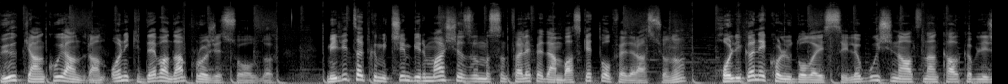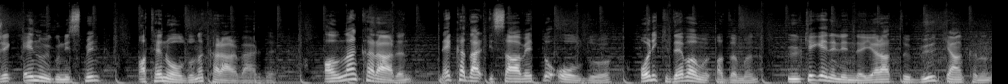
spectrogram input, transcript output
büyük yankı uyandıran 12 dev adam projesi oldu. Milli takım için bir marş yazılmasını talep eden Basketbol Federasyonu, holigan ekolü dolayısıyla bu işin altından kalkabilecek en uygun ismin Athena olduğuna karar verdi. Alınan kararın ne kadar isabetli olduğu 12 dev adamın ülke genelinde yarattığı büyük yankının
